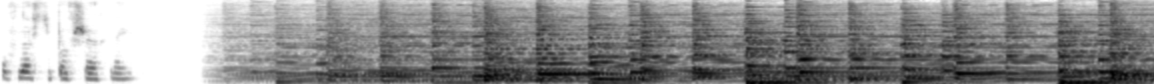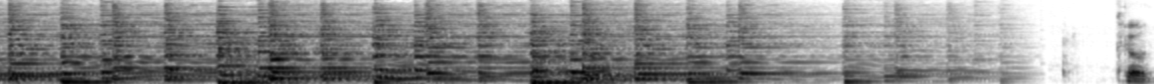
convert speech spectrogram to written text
ufności powszechnej. Król,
